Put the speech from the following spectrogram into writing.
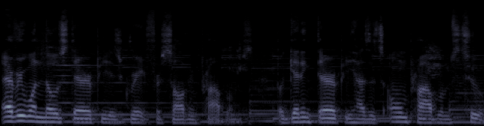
Everyone knows therapy is great for solving problems, but getting therapy has its own problems too,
